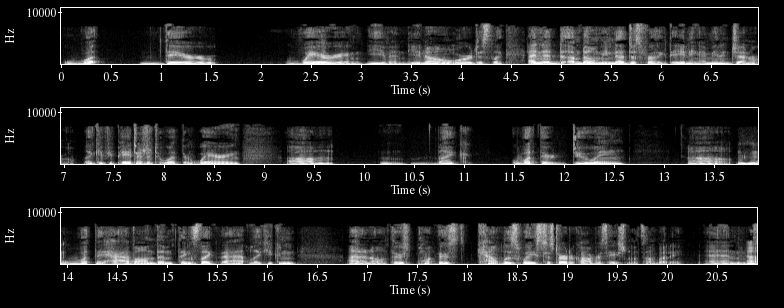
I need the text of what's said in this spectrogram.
what they're wearing even, you know, or just like, and, and, I don't mean that just for like dating. I mean in general. Like if you pay attention to what they're wearing, um, like what they're doing, uh, mm-hmm. what they have on them, things like that. Like you can, I don't know. There's there's countless ways to start a conversation with somebody, and yeah.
